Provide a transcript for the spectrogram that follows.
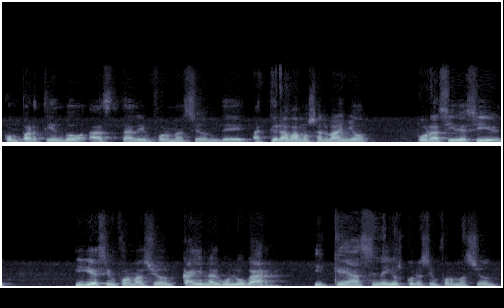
compartiendo hasta la información de a qué hora vamos al baño, por así decir, y esa información cae en algún lugar. ¿Y qué hacen ellos con esa información?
